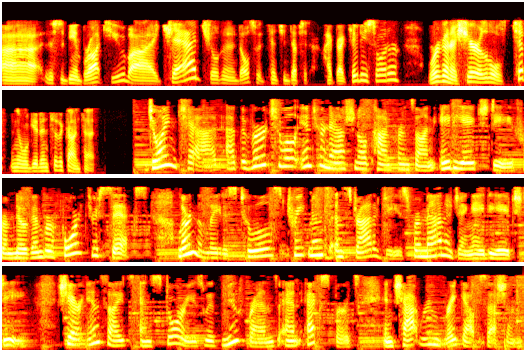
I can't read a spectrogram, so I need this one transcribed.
uh, this is being brought to you by CHADD, Children and Adults with Attention Deficit Hyperactivity Disorder. We're going to share a little tip, and then we'll get into the content. Join CHADD at the virtual International Conference on ADHD from November 4 through 6. Learn the latest tools, treatments, and strategies for managing ADHD. Share insights and stories with new friends and experts in chat room breakout sessions.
